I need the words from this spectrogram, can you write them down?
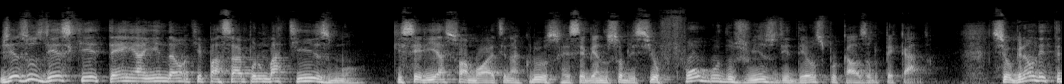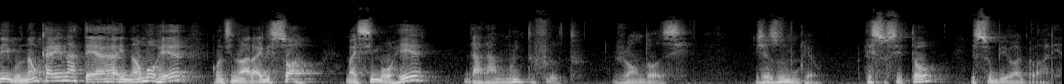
Jesus diz que tem ainda que passar por um batismo, que seria a sua morte na cruz, recebendo sobre si o fogo do juízo de Deus por causa do pecado. Se o grão de trigo não cair na terra e não morrer, continuará ele só, mas se morrer, dará muito fruto. João 12. Jesus morreu, ressuscitou e subiu à glória,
